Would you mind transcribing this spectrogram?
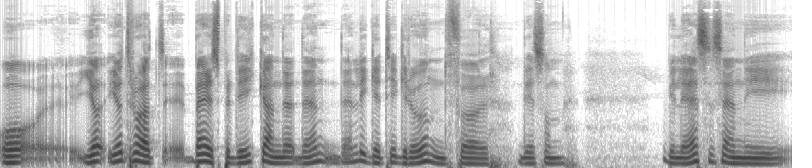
Och eh, jag, jag tror att bergspredikan den, den ligger till grund för det som vi läser sen i,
